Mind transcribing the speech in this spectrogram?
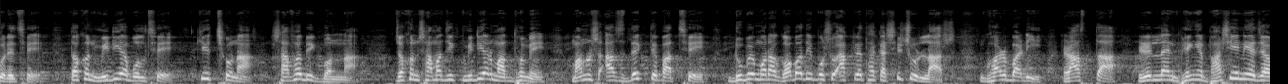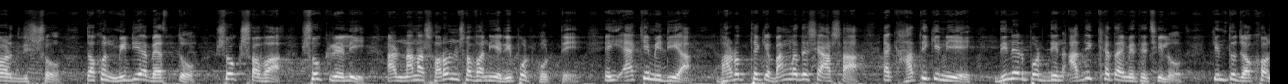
করেছে। তখন মিডিয়া বলছে, কিচ্ছু না, স্বাভাবিক বন্যা। যখন সামাজিক মিডিয়ার মাধ্যমে মানুষ আজ দেখতে পাচ্ছে ডুবে মরা গবাদি পশু আঁকড়ে থাকা শিশুর লাশ, ঘরবাড়ি, রাস্তা রেললাইন ভেঙে ভাসিয়ে নিয়ে যাওয়ার দৃশ্য, তখন মিডিয়া ব্যস্ত, শোক সভা, শোক র্যালি আর নানা স্মরণ সভা নিয়ে রিপোর্ট করতে। এই একই মিডিয়া ভারত থেকে বাংলাদেশে আসা এক হাতিকে নিয়ে দিনের পর দিন আদিক্ষেতায় মেতেছিল। কিন্তু যখন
